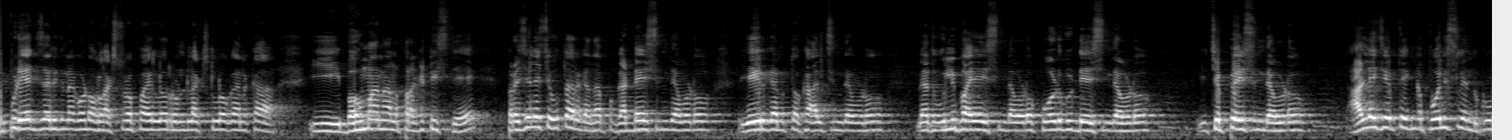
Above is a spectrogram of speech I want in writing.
ఎప్పుడు ఏది జరిగినా కూడా ఒక లక్ష రూపాయలు రెండు లక్షలు కనుక ఈ బహుమానాలు ప్రకటిస్తే ప్రజలే చెబుతారు కదా గడ్డేసింది ఎవడో ఎయిర్ గన్తో కాల్చింది ఎవడో లేకపోతే ఉల్లిపాయ వేసింది ఎవడో కోడిగుడ్డ వేసింది ఎవడో చెప్పేసింది ఎవడో. వాళ్ళే చెప్తే ఇంకా పోలీసులు ఎందుకు?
